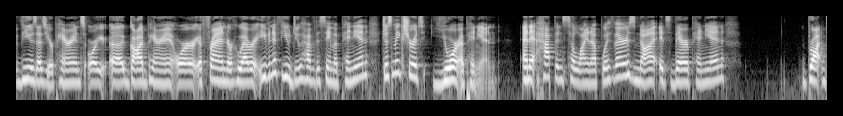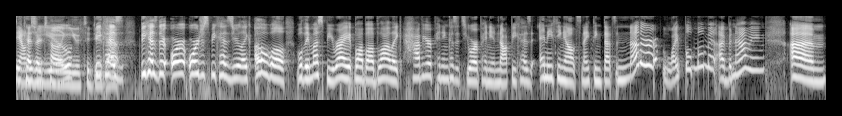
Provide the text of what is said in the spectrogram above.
views as your parents or a godparent or a friend or whoever, even if you do have the same opinion, just make sure it's your opinion and it happens to line up with theirs, not it's their opinion brought down Because they're you telling you to do because that. because they're or or just because you're like oh well well they must be right blah blah blah. Like have your opinion because it's your opinion not because anything else. And I think that's another light bulb moment I've been having. Um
